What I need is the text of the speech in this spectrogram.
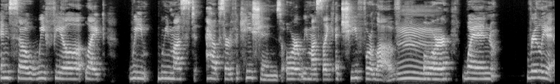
And so we feel like we we must have certifications or we must like achieve for love mm. or when really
